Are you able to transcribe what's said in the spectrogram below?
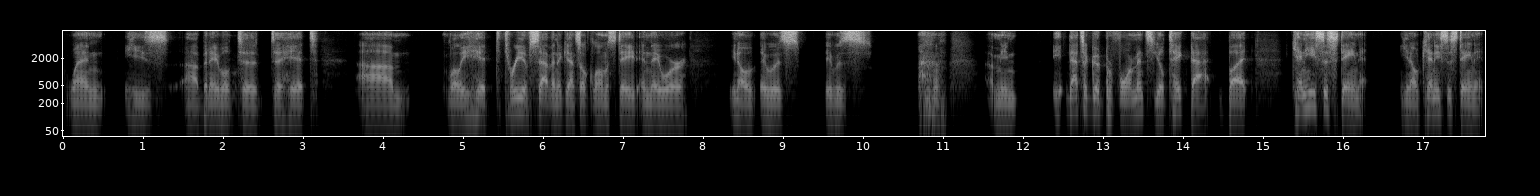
when he's uh, been able to to hit. Um, well, he hit three of seven against Oklahoma State, and they were, you know, it was it was. I mean, that's a good performance. You'll take that, but can he sustain it? You know, can he sustain it?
